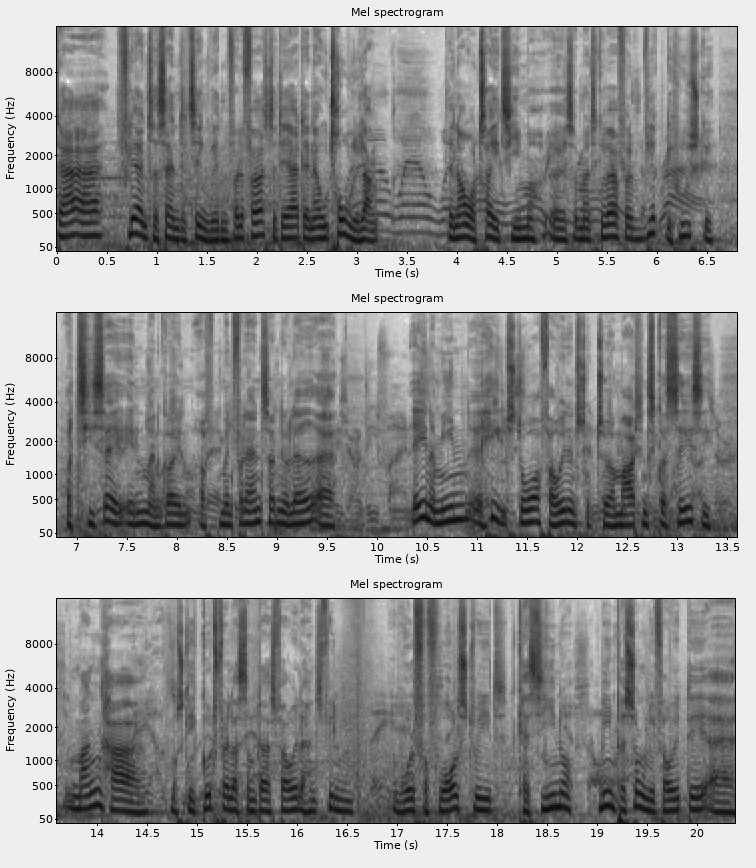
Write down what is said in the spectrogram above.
Der er flere interessante ting ved den. For det første, det er, at den er utrolig lang. Den er over tre timer, øh, så man skal i hvert fald virkelig huske at tisse af, inden man går ind. Og, men for det andet, så er den jo lavet af en af mine øh, helt store favoritinstruktører, Martin Scorsese. Mange har måske Goodfellas som deres favorit af hans film, Wolf of Wall Street, Casino. Min personlige favorit, det er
